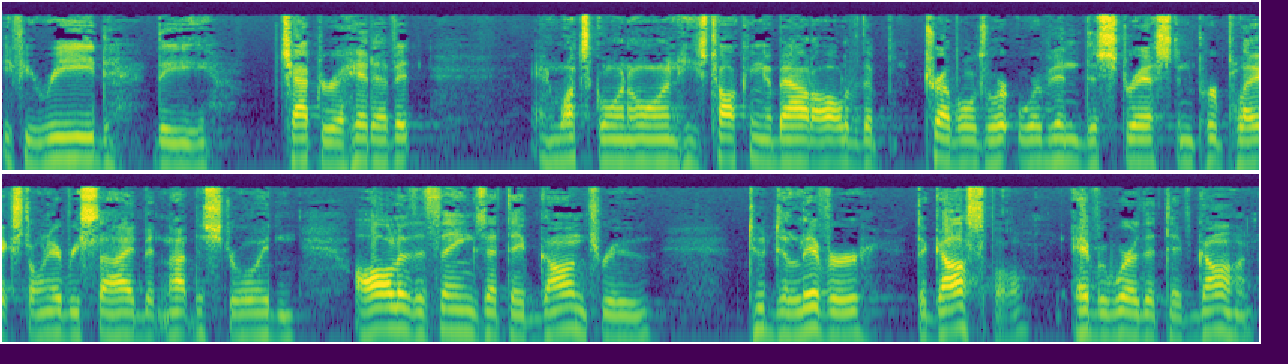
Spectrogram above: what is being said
If you read the chapter ahead of it and what's going on, he's talking about all of the troubles. We're, we've been distressed and perplexed on every side, but not destroyed, and all of the things that they've gone through to deliver the gospel everywhere that they've gone.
